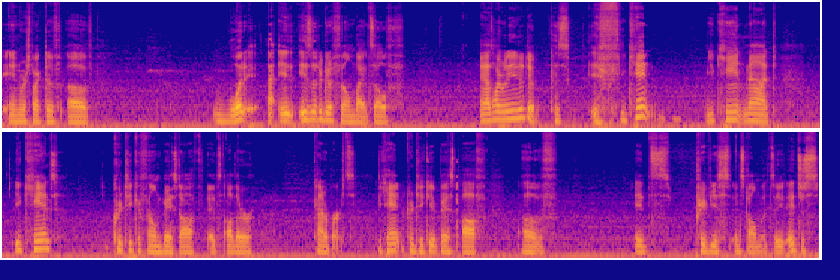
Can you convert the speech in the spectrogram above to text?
in respective of what uh, is, is it a good film by itself, and that's all you really need to do. Because if you can't, you can't not, you can't critique a film based off its other counterparts. You can't critique it based off of its previous installments. It, it just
